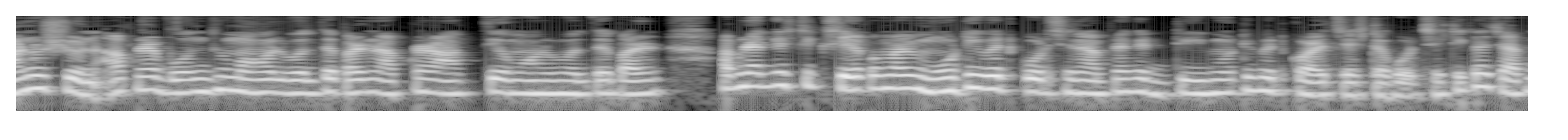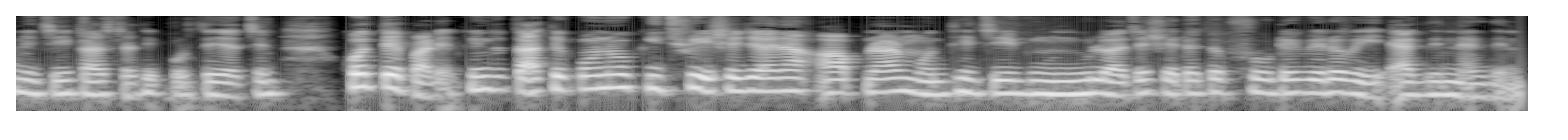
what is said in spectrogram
মানুষজন, আপনার বন্ধু মহল বলতে পারেন, আপনার আত্মীয় মহল বলতে পারেন, আপনাকে ঠিক সেরকমভাবে মোটিভেট করছে না, আপনাকে ডিমোটিভেট করার চেষ্টা করছে, ঠিক আছে? আপনি যে কাজটাতে করতে যাচ্ছেন, হতে পারে। কিন্তু তাতে কোনো কিছু এসে যায় না, আপনার মধ্যে যে গুণগুলো আছে, সেটা তো ফুটে বেরোবেই, একদিন না একদিন।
